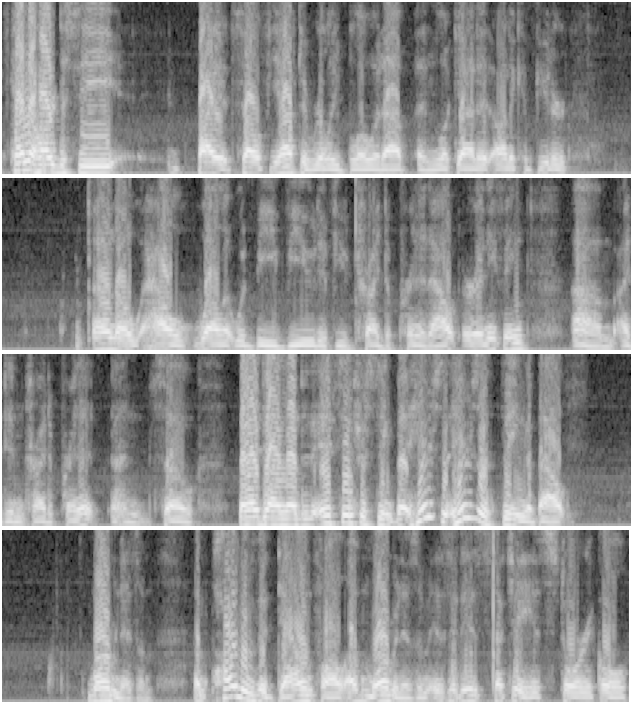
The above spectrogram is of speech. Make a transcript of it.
It's kind of hard to see by itself. You have to really blow it up and look at it on a computer. I don't know how well it would be viewed if you tried to print it out or anything. Um, I didn't try to print it, and so, but I downloaded it. It's interesting. But here's here's the thing about Mormonism, and part of the downfall of Mormonism is it is such a historical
